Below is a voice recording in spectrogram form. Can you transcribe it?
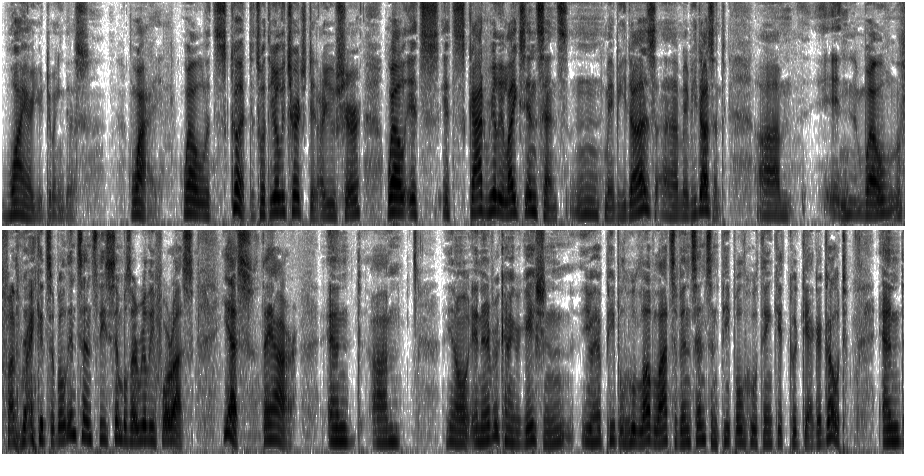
why are you doing this? Why? Well, it's good. It's what the early church did. Are you sure? Well, it's it's God really likes incense. Mm, maybe he does. Uh, maybe he doesn't. Um, in, well, Father Rankin said, "Well, incense. These symbols are really for us. Yes, they are. And um, you know, in every congregation, you have people who love lots of incense and people who think it could gag a goat. And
